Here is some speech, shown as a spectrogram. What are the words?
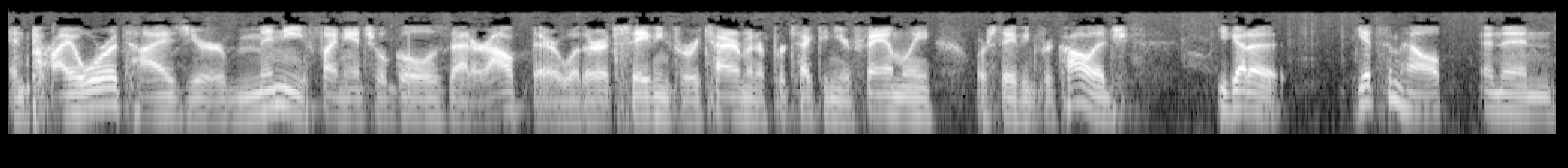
and prioritize your many financial goals that are out there, whether it's saving for retirement or protecting your family or saving for college, you gotta get some help and then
